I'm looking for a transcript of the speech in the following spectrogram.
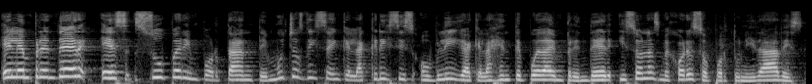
El emprender es súper importante. Muchos dicen que la crisis obliga a que la gente pueda emprender y son las mejores oportunidades.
